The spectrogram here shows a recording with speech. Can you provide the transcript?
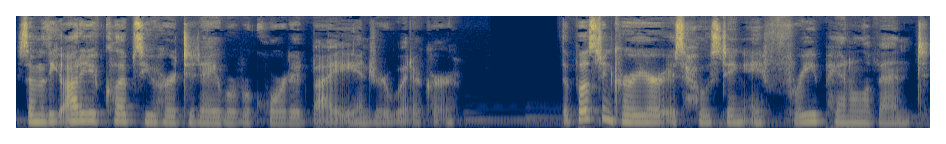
Some of the audio clips you heard today were recorded by Andrew Whitaker. The Post and Courier is hosting a free panel event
